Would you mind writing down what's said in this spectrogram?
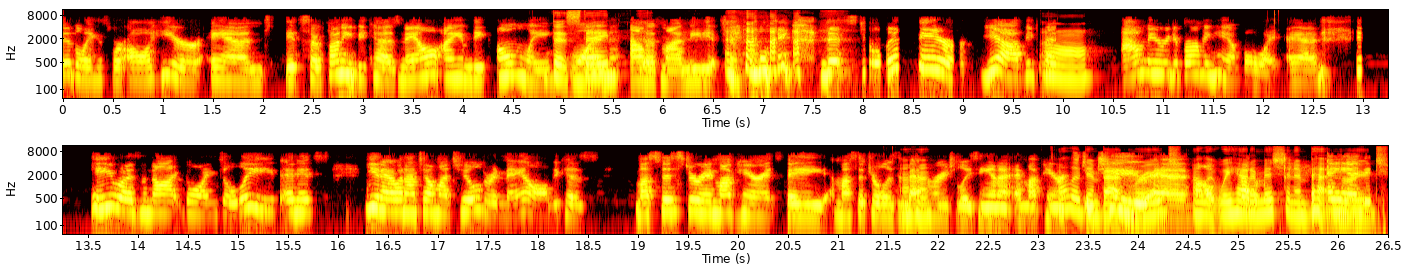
siblings were all here. And it's so funny because now I am the only That one stayed? out of my immediate family that still lives here. Yeah, because Aw. I married a Birmingham boy and he was not going to leave. And it's, you know, and I tell my children now because my sister and my parents, they, my sister lives in Baton Uh-huh. Rouge, Louisiana, and my I parents lived do in Baton too. Rouge. And I we had a mission in Baton Rouge.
